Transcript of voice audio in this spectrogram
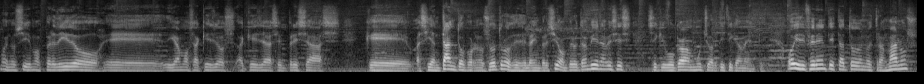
Bueno, sí, hemos perdido, eh, digamos, aquellos, aquellas empresas que hacían tanto por nosotros desde la inversión, pero también a veces se equivocaban mucho artísticamente. Hoy es diferente, está todo en nuestras manos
